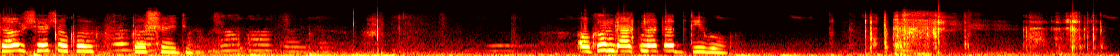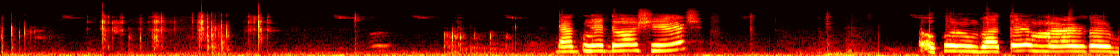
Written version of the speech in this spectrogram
দেওয়া শেষ ওখানে বসাই দেব। ওখানে ডাকনাটা দিব। ডাকনা দেওয়া শেষ। মার করব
